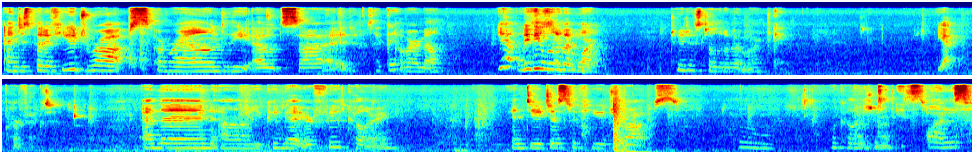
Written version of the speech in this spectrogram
and just put a few drops around the outside of our milk. Yeah, That's maybe a little bit more. Do just a little bit more. Okay. Yeah, perfect. And then um, you can get your food coloring and do just a few drops. Hmm. What colors do you want? These ones.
